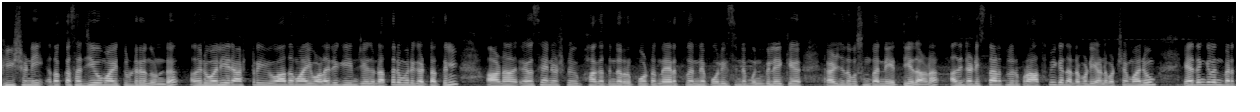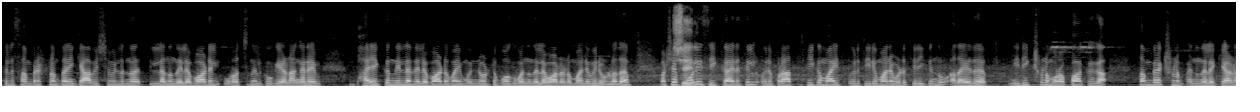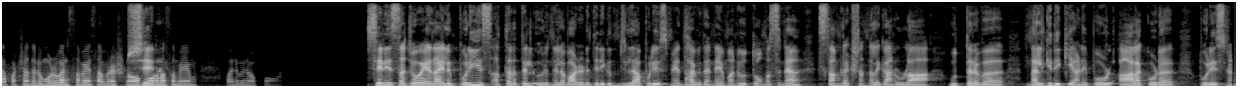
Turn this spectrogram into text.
ഭീഷണി അതൊക്കെ സജീവമായി തുടരുന്നുണ്ട്. അതൊരു വലിയ രാഷ്ട്രീയ വിവാദമായി വളരുകയും ചെയ്യുന്നുണ്ട് അത്തരമൊരു ഘട്ടത്തിൽ ആണ് രഹസ്യാന്വേഷണ വിഭാഗത്തിന്റെ റിപ്പോർട്ട് നേരത്തെ തന്നെ പോലീസിന്റെ മുൻപിലേക്ക് കഴിഞ്ഞ ദിവസം തന്നെ എത്തിയതാണ്. അതിന്റെ അടിസ്ഥാനത്തിൽ ഒരു പ്രാഥമിക നടപടിയാണ്. പക്ഷേ മനു ഏതെങ്കിലും തരത്തിൽ സംരക്ഷണം തനിക്ക് ആവശ്യമില്ലെന്ന ഇല്ലെന്ന നിലപാടിൽ ഉറച്ചു നിൽക്കുകയാണ്. അങ്ങനെ ഭയക്കുന്നില്ല നിലപാടുമായി മുന്നോട്ട് പോകുമെന്ന നിലപാടാണ് മനുവിനുള്ളത്. പക്ഷേ പോലീസ് ഇക്കാര്യത്തിൽ ഒരു പ്രാഥമികമായി ഒരു തീരുമാനമെടുത്തിരിക്കുന്നു. അതായത് നിരീക്ഷണം ഉറപ്പാക്കുക സംരക്ഷണം എന്ന നിലയ്ക്കാണ്. പക്ഷേ അതൊരു മുഴുവൻ സമയ സംരക്ഷണവും പൂർണ സമയം മനുവിനൊപ്പം ശരി സജോ. ഏതായാലും പോലീസ് അത്തരത്തിൽ ഒരു നിലപാടെടുത്തിരിക്കുന്നു ജില്ലാ പോലീസ് മേധാവി തന്നെ മനു തോമസിന് സംരക്ഷണം നൽകാനുള്ള ഉത്തരവ് നൽകിയിരിക്കുകയാണ് ഇപ്പോൾ ആലക്കോട് പോലീസിന്.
